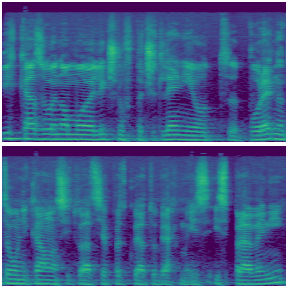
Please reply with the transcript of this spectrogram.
бих казал едно мое лично впечатление от поредната уникална ситуация, пред която бяхме из, изправени.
